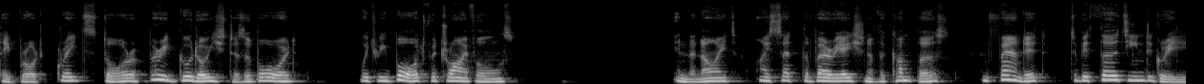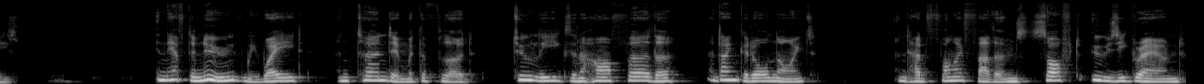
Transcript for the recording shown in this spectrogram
They brought great store of very good oysters aboard, which we bought for trifles. In the night I set the variation of the compass and found it to be thirteen degrees. In the afternoon we weighed and turned in with the flood, two leagues and a half further, and anchored all night and had five fathoms soft, oozy ground,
